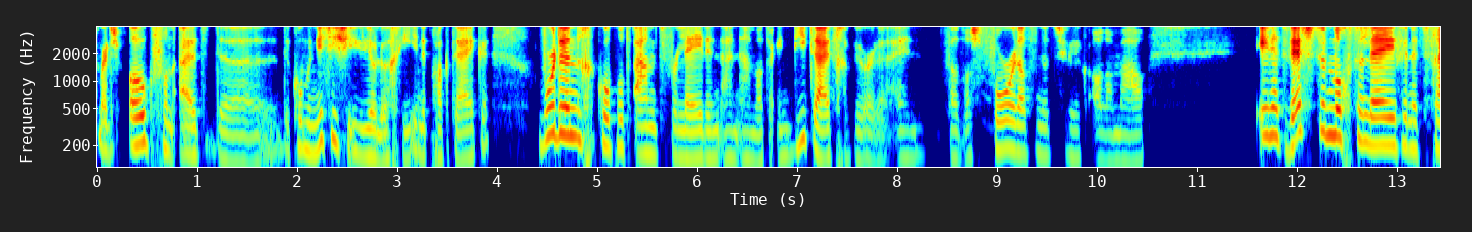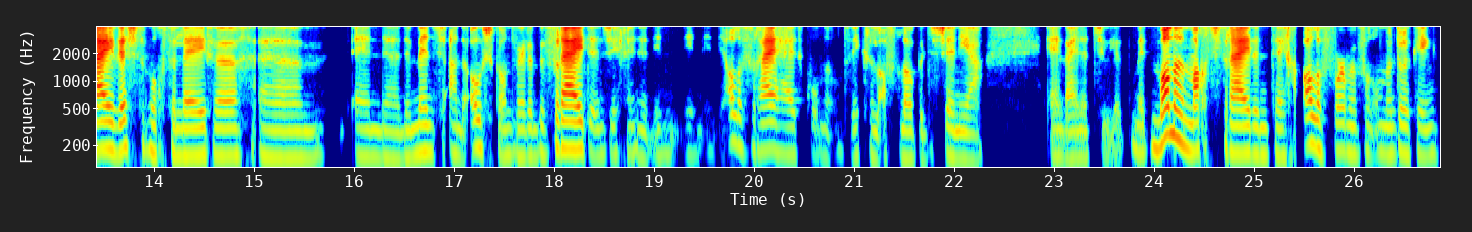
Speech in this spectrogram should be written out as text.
maar dus ook vanuit de, de communistische ideologie in de praktijken, worden gekoppeld aan het verleden en aan wat er in die tijd gebeurde. En dat was voordat we natuurlijk allemaal in het Westen mochten leven, in het vrije Westen mochten leven. Um, en uh, de mensen aan de oostkant werden bevrijd en zich in, in, in, in alle vrijheid konden ontwikkelen de afgelopen decennia. En wij natuurlijk met mannenmacht strijden tegen alle vormen van onderdrukking.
